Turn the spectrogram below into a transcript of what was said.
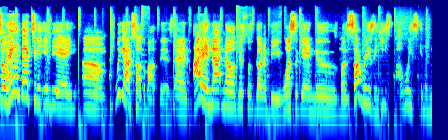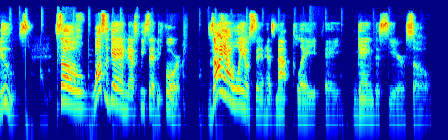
So heading back to the NBA, um, we gotta talk about this. And I did not know this was gonna be once again news, but some reason he's always in the news. So once again, as we said before, Zion Williamson has not played a game this year. So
